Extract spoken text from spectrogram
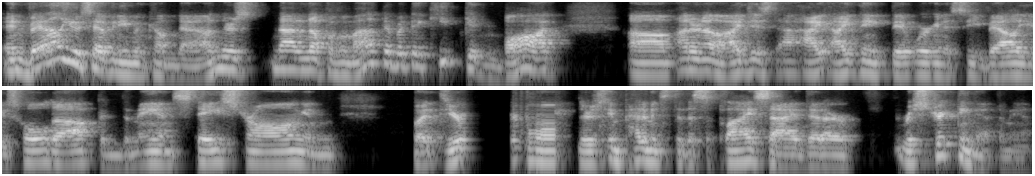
And values haven't even come down. There's not enough of them out there, but they keep getting bought um, I don't know. I just I, I think that we're going to see values hold up and demand stay strong. And but to your point, there's impediments to the supply side that are restricting that demand.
